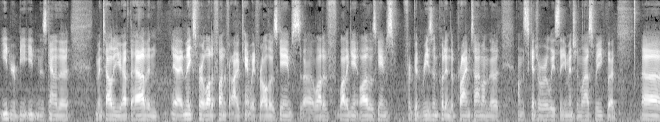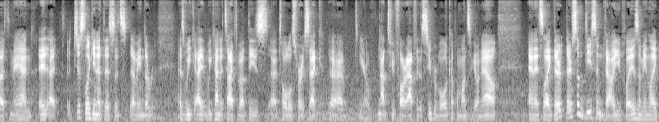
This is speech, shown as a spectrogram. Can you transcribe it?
Eat or be eaten is kind of the mentality you have to have, and yeah, it makes for a lot of fun. For, I can't wait for all those games. Uh, a lot of lot of game, a lot of those games for good reason put into prime time on the on the schedule release that you mentioned last week. But uh, man, it, I, just looking at this, it's I mean the as we I, we kind of talked about these uh, totals for a sec, uh, you know, not too far after the Super Bowl, a couple months ago now and it's like there there's some decent value plays. I mean, like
